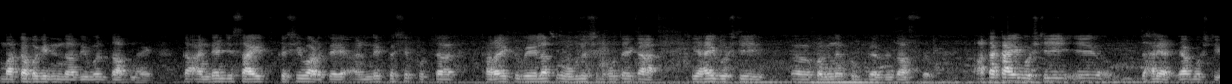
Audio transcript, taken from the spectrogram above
माता भगिनींना दिवस जात नाही. तर अंड्यांची साईज कशी वाढते अंडे कसे फुटतात ठराविक वेळेलाच ओव्हुलेशन आहे का ह्याही गोष्टी बघणं खूप गरजेचं असतं. आता काही गोष्टी अं, झाल्या या गोष्टी.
